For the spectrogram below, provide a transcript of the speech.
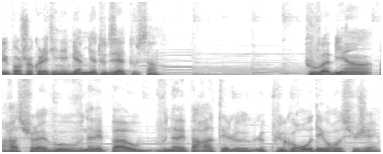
Salut pour Chocolatine et bienvenue à toutes et à tous. Hein. Tout va bien, rassurez-vous, vous n'avez pas, raté le, plus gros des gros sujets.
